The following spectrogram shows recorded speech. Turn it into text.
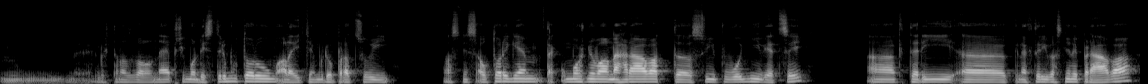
hm, jak bych to nazval, ne přímo distributorům, ale i těm, kdo pracují vlastně s Autorigem, tak umožňoval nahrávat eh, své původní věci, eh, který, eh, na který vlastně měli práva,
